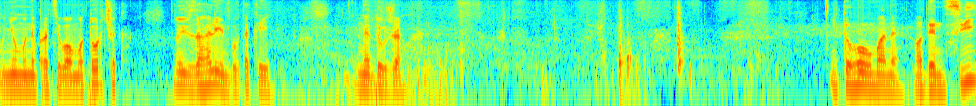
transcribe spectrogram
У ньому не працював моторчик. Ну і взагалі він був такий не дуже. І того у мене один свій,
